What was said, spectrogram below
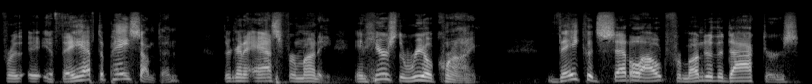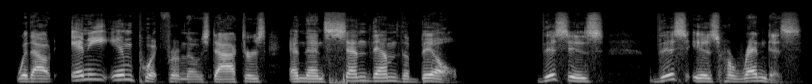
for if they have to pay something, they're going to ask for money. And here's the real crime: they could settle out from under the doctors without any input from those doctors, and then send them the bill. This is this is horrendous.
